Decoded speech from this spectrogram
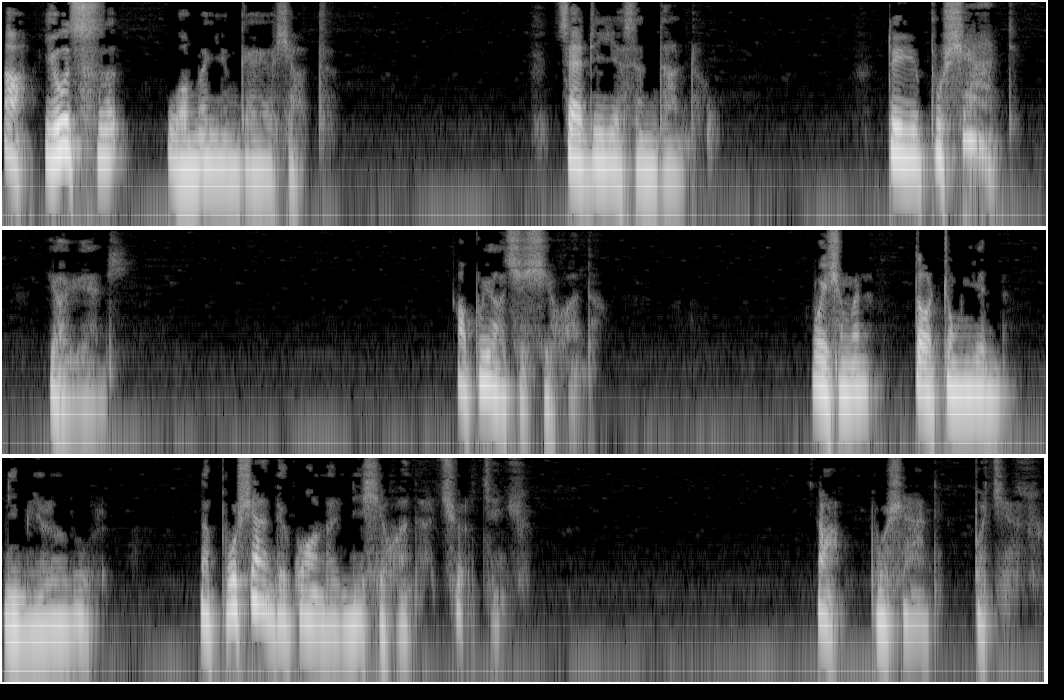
啊，由此我们应该要晓得，在这一生当中。对于不善的，要远离啊！不要去喜欢它。为什么呢？到中阴，你迷了路了。那不善的光了，你喜欢的去了进去了啊！不善的不接触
